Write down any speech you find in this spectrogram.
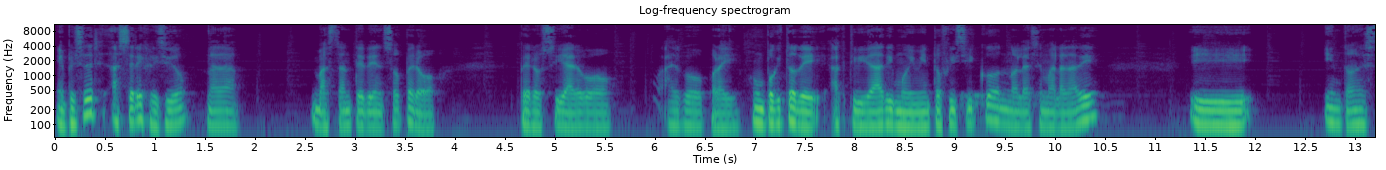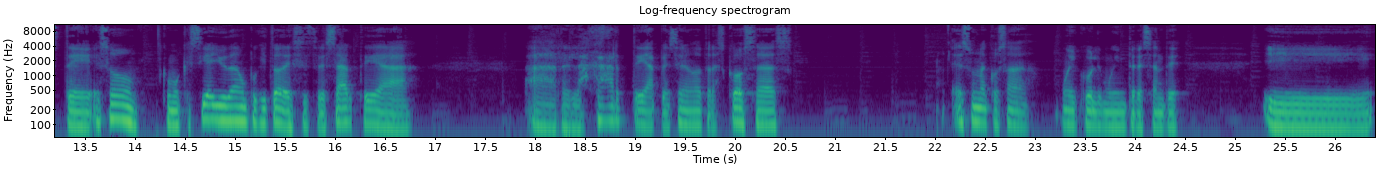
empecé a hacer ejercicio, nada bastante denso, pero, pero sí algo, algo por ahí. Un poquito de actividad y movimiento físico no le hace mal a nadie. Y, entonces este, eso como que sí ayuda un poquito a desestresarte, a, relajarte, a pensar en otras cosas. Es una cosa muy cool y muy interesante. Y,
